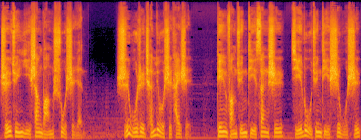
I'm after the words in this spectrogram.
直军亦伤亡数十人。十五日晨六时开始，边防军第三师及陆军第十五师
